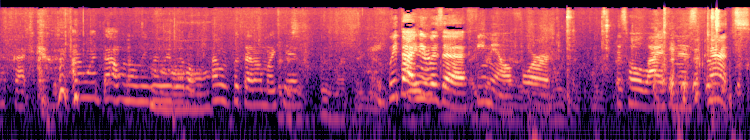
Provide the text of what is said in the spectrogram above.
have got to calm I want that one only really little. I would put that on my kid. We thought he was a female for his whole life, and his parents,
